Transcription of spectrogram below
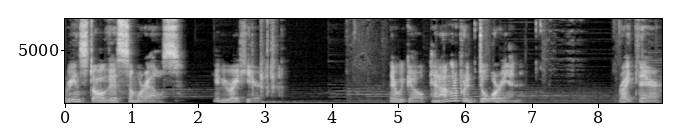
reinstall this somewhere else. Maybe right here. There we go. And I'm going to put a door in right there.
